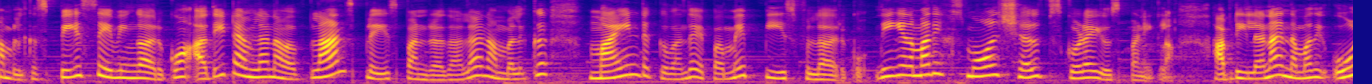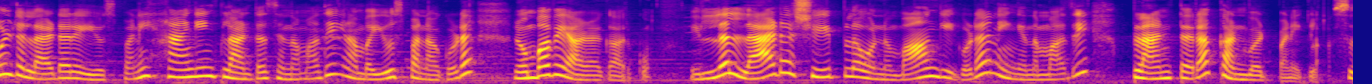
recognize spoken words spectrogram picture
நம்மளுக்கு ஸ்பேஸ் சேவிங்காக இருக்கும். அதே டைமில் நம்ம பிளான்ஸ் ப்ளேஸ் பண்ணுறதால நம்மளுக்கு மைண்டுக்கு வந்து எப்போவுமே பீஸ்ஃபுல்லாக இருக்கும். நீங்கள் இந்த மாதிரி ஸ்மால் ஷெல்ஃப்ஸ் கூட யூஸ் பண்ணிக்கலாம். அப்படி இல்லைனா இந்த மாதிரி ஓல்டு லேடரை யூஸ் பண்ணி ஹேங்கிங் பிளான்டர்ஸ் இந்த மாதிரி நம்ம யூஸ் பண்ணால் கூட ரொம்பவே அழகாக இருக்கும். இல்லை லேடர் ஷேப்பில் ஒன்று வாங்கி கூட நீங்கள் இந்த மாதிரி பிளான்டராக கன்வெர்ட் பண்ணிக்கலாம். ஸோ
